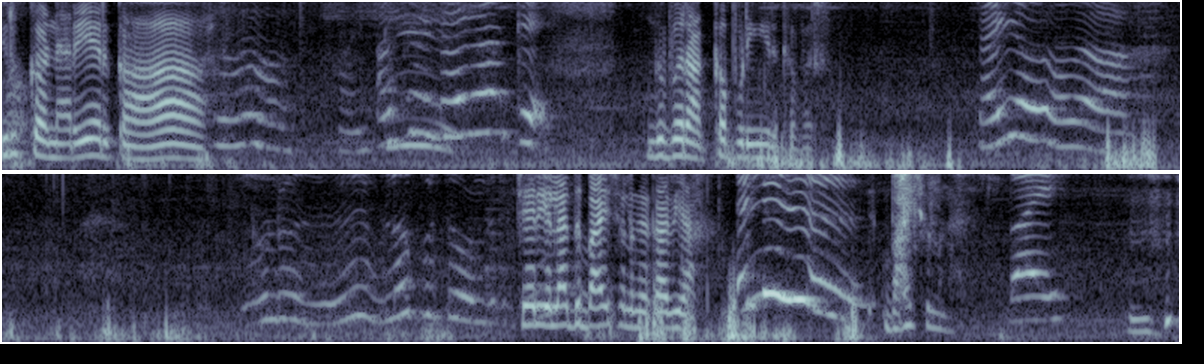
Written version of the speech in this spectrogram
இருக்கா நிறைய இருக்கா. இங்கே பாரு அக்கா பிடுங்கிருக்க பாரு சரி எல்லாத்தையும் பாய் சொல்லுங்க காவியா? பாய் சொல்லுங்க. ம்ஹும்.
